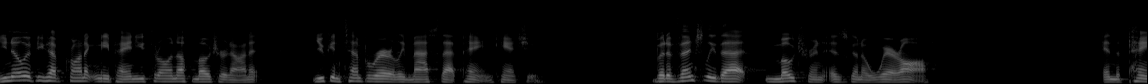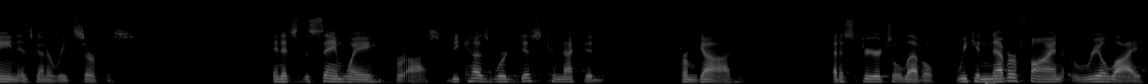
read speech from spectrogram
You know, if you have chronic knee pain, you throw enough Motrin on it, you can temporarily mask that pain, can't you? But eventually, that Motrin is going to wear off and the pain is going to resurface. And it's the same way for us because we're disconnected from God at a spiritual level. We can never find real life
